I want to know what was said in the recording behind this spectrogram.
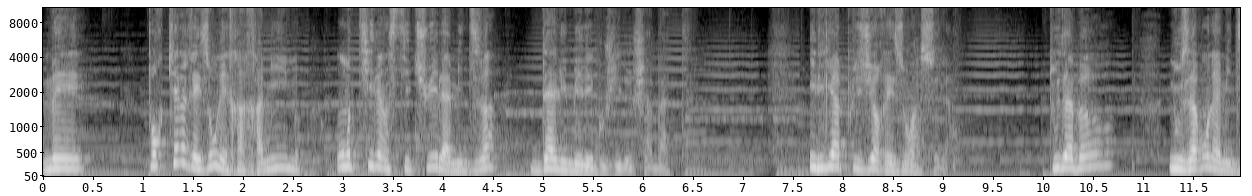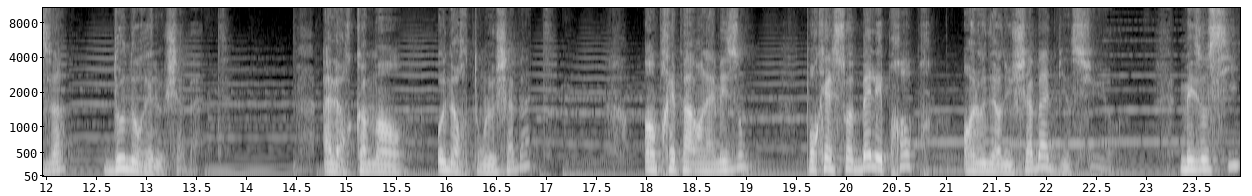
Mais pour quelle raison les Chachamim ont-ils institué la mitzvah d'allumer les bougies de Shabbat? Il y a plusieurs raisons à cela. Tout d'abord, nous avons la mitzvah d'honorer le Shabbat. Alors comment honore-t-on le Shabbat? En préparant la maison, pour qu'elle soit belle et propre, en l'honneur du Shabbat bien sûr, mais aussi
